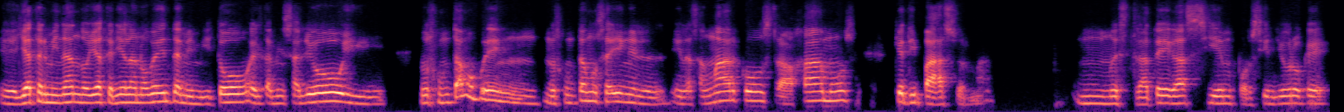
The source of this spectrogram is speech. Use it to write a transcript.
eh, ya terminando, ya tenía la 90, me invitó, él también salió y nos juntamos, pues, nos juntamos ahí en, el, en la San Marcos, trabajamos, qué tipazo, hermano. Un estratega 100%, yo creo que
